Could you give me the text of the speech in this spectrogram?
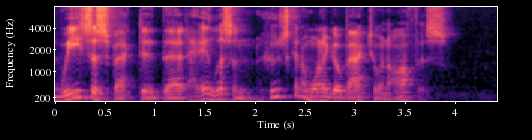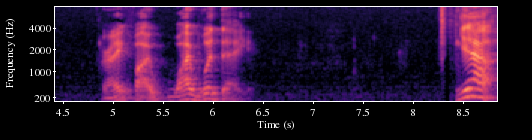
we suspected that hey, listen, who's going to want to go back to an office, right? Why why would they? Yeah,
